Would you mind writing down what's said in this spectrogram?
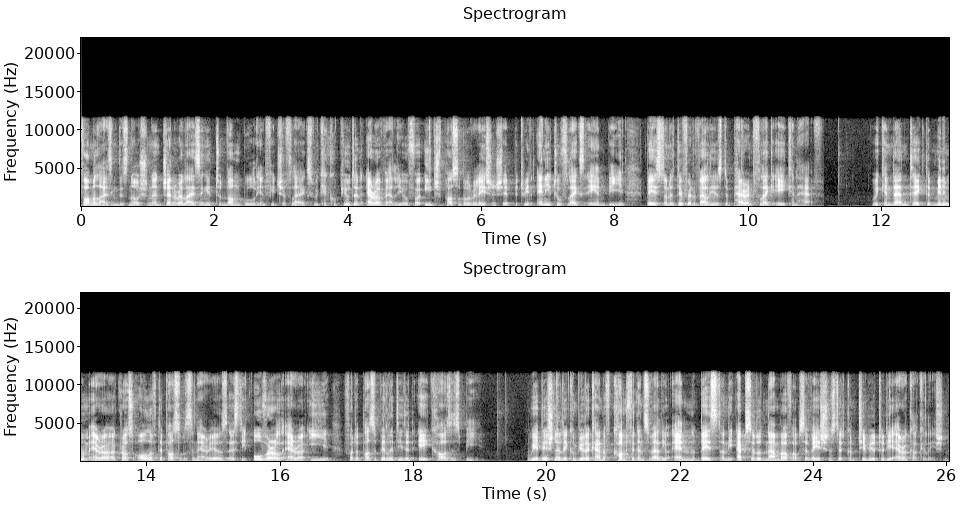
Formalizing this notion and generalizing it to non-Boolean feature flags, we can compute an error value for each possible relationship between any two flags A and B based on the different values the parent flag A can have. We can then take the minimum error across all of the possible scenarios as the overall error E for the possibility that A causes B. We additionally compute a kind of confidence value n based on the absolute number of observations that contribute to the error calculation.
